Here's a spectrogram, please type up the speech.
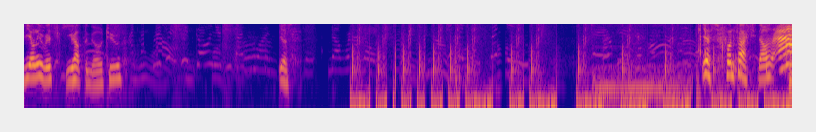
The only risk you have to go to. Yes. Yes, fun fact. That was ah!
